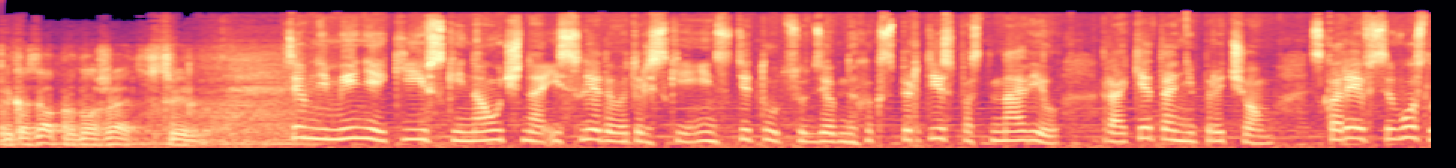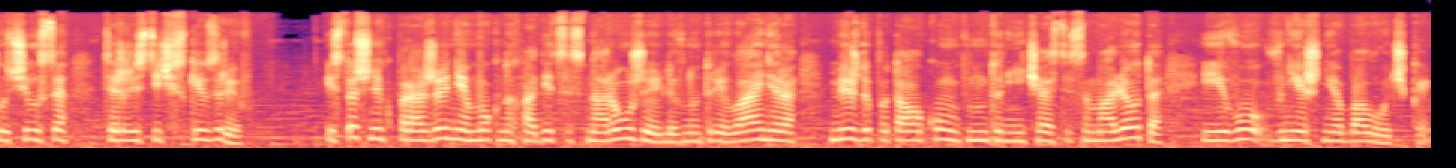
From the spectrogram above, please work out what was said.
приказал продолжать стрельбу. Тем не менее, Киевский научно-исследовательский институт судебных экспертиз постановил, ракета ни при чем. Скорее всего, случился террористический взрыв. Источник поражения мог находиться снаружи или внутри лайнера, между потолком внутренней части самолета и его внешней оболочкой.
